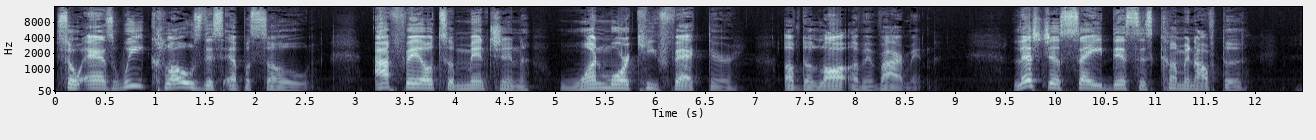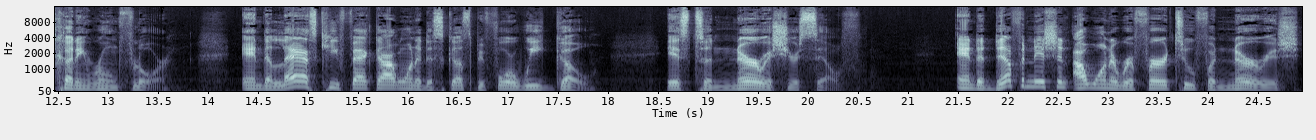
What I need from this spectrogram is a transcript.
So, as we close this episode, I failed to mention one more key factor of the law of environment. Let's just say this is coming off the cutting room floor. And the last key factor I want to discuss before we go is to nourish yourself. And the definition I want to refer to for nourish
